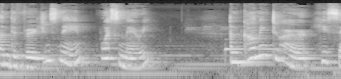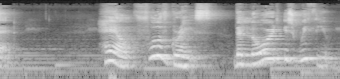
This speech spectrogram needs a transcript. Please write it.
And the virgin's name was Mary. And coming to her, he said, Hail, full of grace, the Lord is with you.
